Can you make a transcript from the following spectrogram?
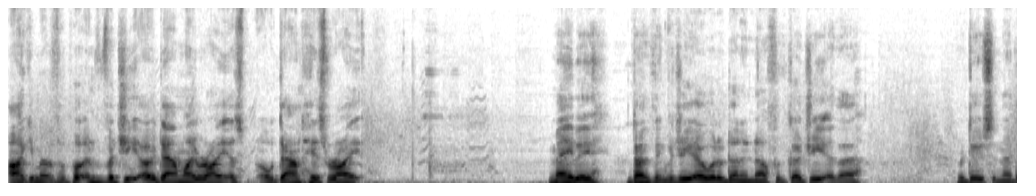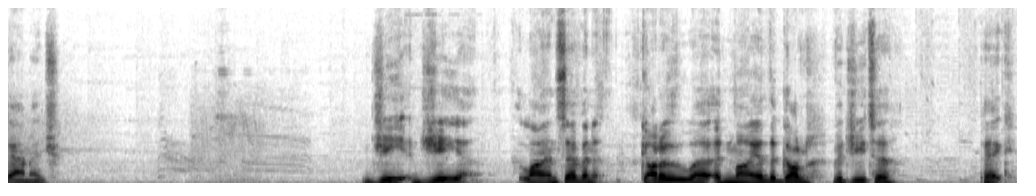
Argument for putting Vegito down my right, as, or down his right? Maybe. I don't think Vegeta would have done enough with Gogeta there. Reducing the damage. G G Lion 7 got to uh, admire the God Vegeta pick.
